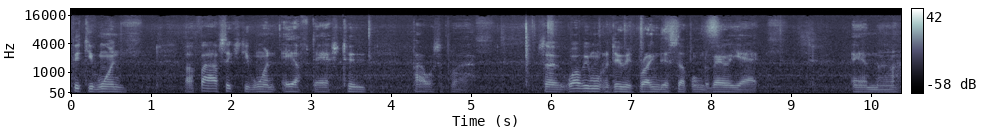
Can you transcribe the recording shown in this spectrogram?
51 uh, 561F-2 power supply. So what we want to do is bring this up on the Variac and uh,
